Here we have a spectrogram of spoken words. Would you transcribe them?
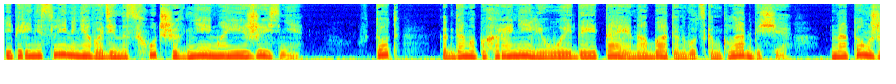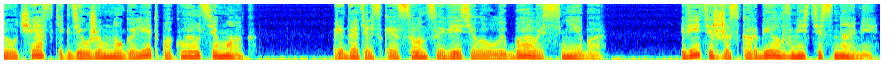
и перенесли меня в один из худших дней моей жизни. В тот, когда мы похоронили Уэйда и Тая на Баттонвудском кладбище, на том же участке, где уже много лет покоился маг. Предательское солнце весело улыбалось с неба. Ветер же скорбел вместе с нами.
